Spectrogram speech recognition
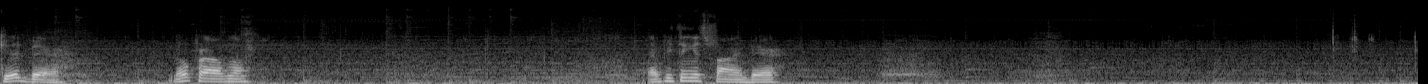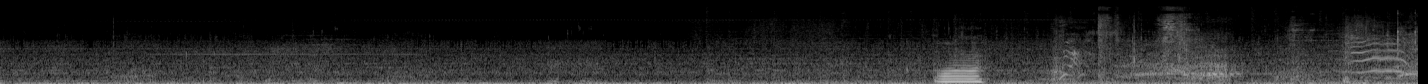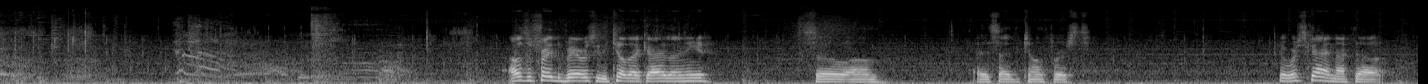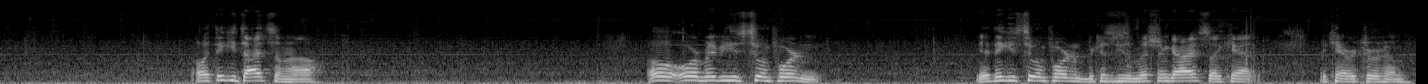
Good bear. No problem. Everything is fine, bear. Yeah. I was afraid the bear was going to kill that guy that I need. So, um, I decided to kill him first. Okay, where's the guy I knocked out? Oh, I think he died somehow. Oh, or maybe he's too important. Yeah, I think he's too important because he's a mission guy, so I can't, I can't recruit him.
